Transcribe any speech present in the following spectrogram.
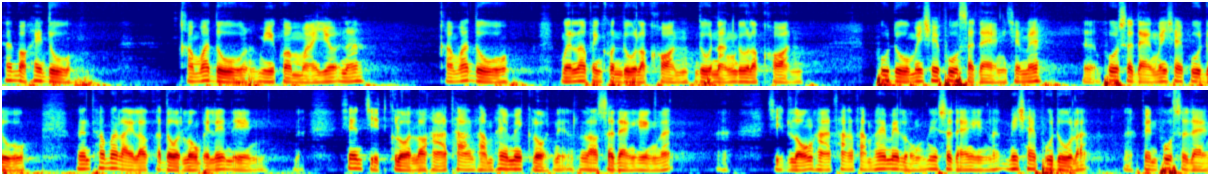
ท่านบอกให้ดูคำว่าดูมีความหมายเยอะนะคำว่าดู เหมือนเราเป็นคนดูละคร ดูหนังดูละคร ผู้ดูไม่ใช่ผู้แสดงใช่ไหมผู้แสดงไม่ใช่ผู้ดูงั้นถ้าเมื่อไรเรากระโดดลงไปเล่นเองเช่นจิตโกรธเราหาทางทำให้ไม่โกรธเนี่ยเราแสดงเองล้วจิตหลงหาทางทำให้ไม่หลงนี่แสดงเองล้วไม่ใช่ผู้ดูละเป็นผู้แสดง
